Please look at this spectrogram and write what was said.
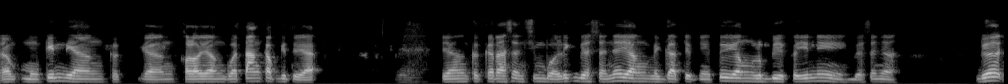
Ya, mungkin yang ke, yang kalau yang gua tangkap gitu ya, ya. yang kekerasan simbolik biasanya yang negatifnya itu yang lebih ke ini biasanya. Dia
